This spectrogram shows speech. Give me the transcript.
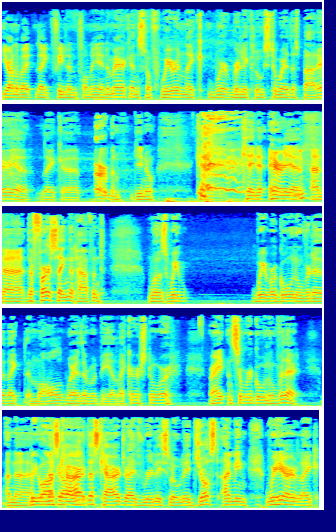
you're on about like feeling funny in America and stuff. We're in like we're really close to where this bad area, like uh, urban, you know, kind of kind of area. And uh, the first thing that happened was we we were going over to like the mall where there would be a liquor store, right? And so we're going over there. And uh, Were this car, right? this car drives really slowly. Just, I mean, we are like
